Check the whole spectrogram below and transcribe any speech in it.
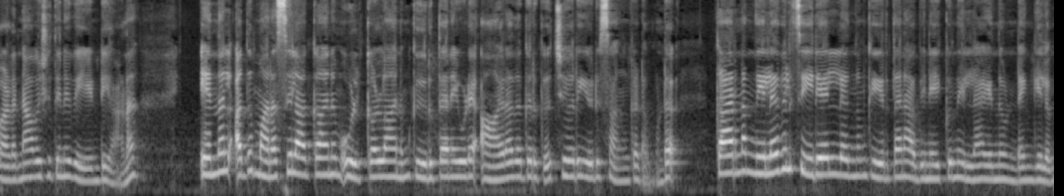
പഠനാവശ്യത്തിന് വേണ്ടിയാണ്. എന്നാൽ അത് മനസ്സിലാക്കാനും ഉൾക്കൊള്ളാനും കീർത്തനയുടെ ആരാധകർക്ക് ചെറിയൊരു സങ്കടമുണ്ട്. കാരണം നിലവിൽ സീരിയലിലൊന്നും കീർത്തന അഭിനയിക്കുന്നില്ല എന്നുണ്ടെങ്കിലും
